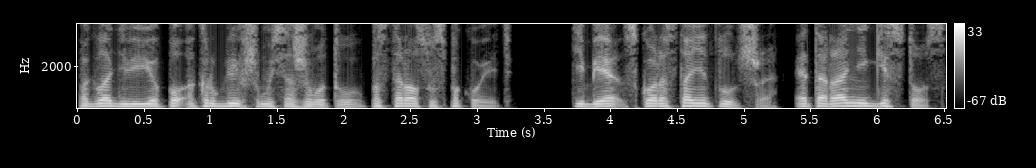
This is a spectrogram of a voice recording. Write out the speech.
Погладив ее по округлившемуся животу, постарался успокоить. «Тебе скоро станет лучше. Это ранний гистоз.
